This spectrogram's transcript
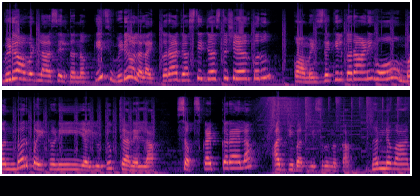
व्हिडिओ आवडला असेल तर नक्कीच व्हिडिओला लाईक करा जास्तीत जास्त शेअर करून कॉमेंट्स देखील करा आणि हो मनभर पैठणी या यूट्यूब चॅनेलला सबस्क्राईब करायला अजिबात विसरू नका. धन्यवाद.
